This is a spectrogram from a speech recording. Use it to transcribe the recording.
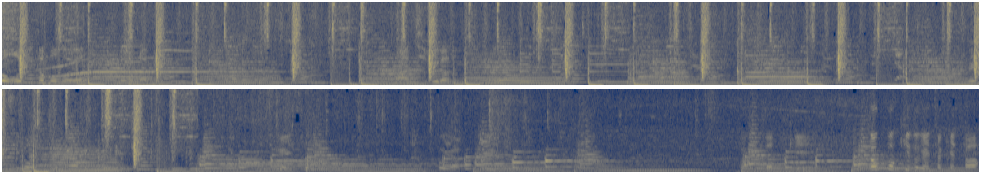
이거 어디서 먹어요? 매운라면? 아 집에 가서 벤치가 없죠 벤치가 있어 타코야끼 떡볶이. 떡볶이도 괜찮겠다.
